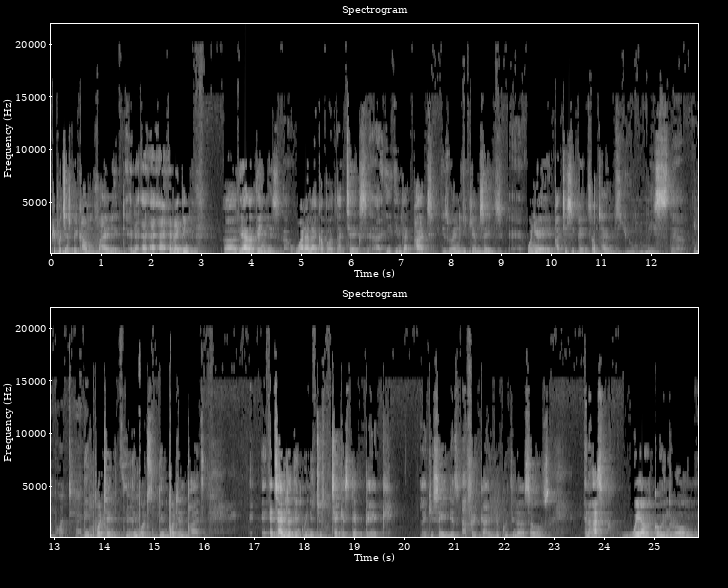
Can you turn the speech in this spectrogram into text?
people just become violent and I, I, I, and I think uh, the other thing is uh, what I like about that text uh, in, in that part is when Ikem says when you're a participant sometimes you miss the Important. the important the, the, what- the important part. At times, I think we need to take a step back, like you said, as Africa, and look within ourselves, and ask where are we going wrong,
